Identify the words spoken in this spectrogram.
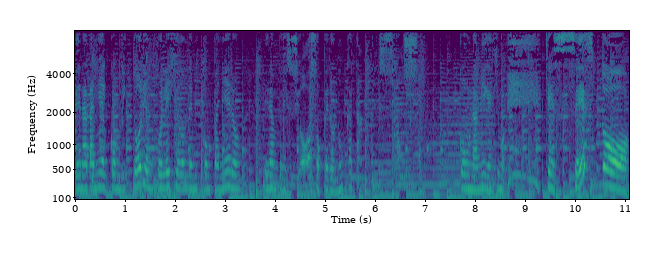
de Nathaniel con Victoria, un colegio donde mis compañeros eran preciosos, pero nunca tan preciosos. Con una amiga dijimos, ¡Ah! ¿qué es esto?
